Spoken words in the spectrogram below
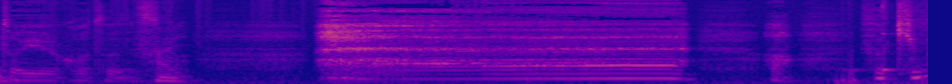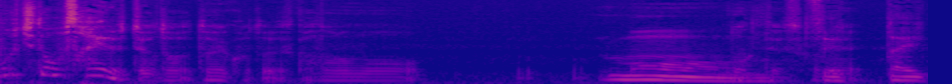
ということですか。はい、へえ。あ、その気持ちで抑えるってどどういうことですか？そのもうもう絶対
